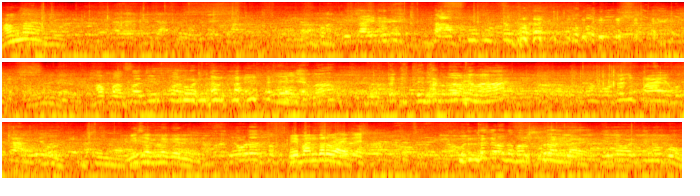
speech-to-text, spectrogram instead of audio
थांब ना काय नाही ते दाबू कुठं पण. हा परवडणार नाही मोठाची पाय बघ का मी सगळं करेन. एवढंच. हे बंद करू काय? बंद करा आता, भरपूर आणलाय. त्याच्यावरती नको.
